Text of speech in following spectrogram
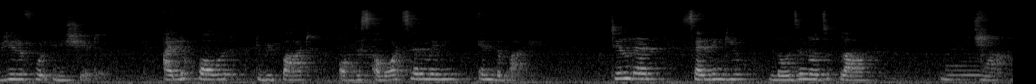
beautiful initiative I look forward to be part of this award ceremony in Dubai till then sending you loads and loads of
